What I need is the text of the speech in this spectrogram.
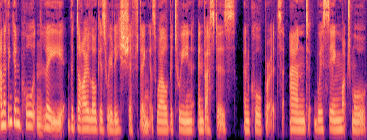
And I think importantly, the dialogue is really shifting as well between investors and corporates. And we're seeing much more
